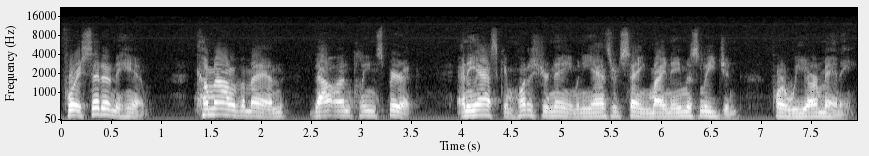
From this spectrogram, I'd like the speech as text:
For he said unto him, Come out of the man, thou unclean spirit. And he asked him, What is your name? And he answered, saying, My name is Legion, for we are many.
